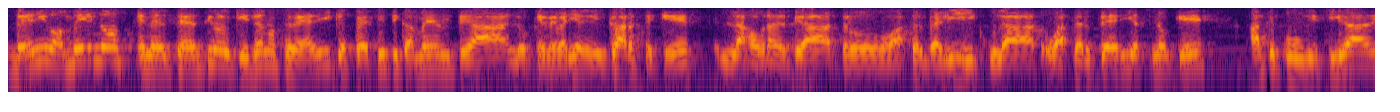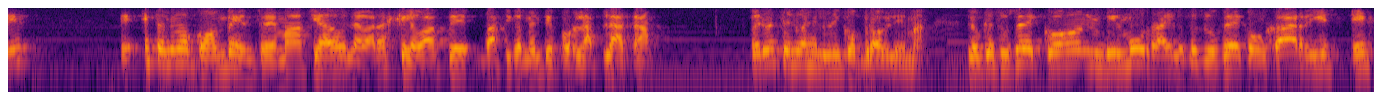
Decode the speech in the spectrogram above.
venido menos en el sentido de que ya no se dedique específicamente a lo que debería dedicarse, que es las obras de teatro, o hacer películas, o hacer series, sino que hace publicidades Esto no convence demasiado, la verdad es que lo hace básicamente por la plata, pero ese no es el único problema. Lo que sucede con Bill Murray, lo que sucede con Harris, es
